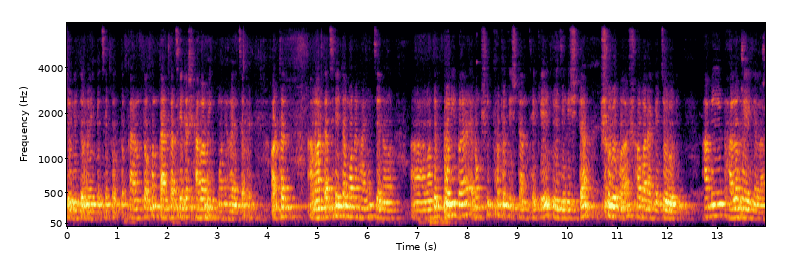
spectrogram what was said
জড়িত হয়ে গেছে। কারণ তখন তার কাছে এটা স্বাভাবিক মনে হয়ে যাবে। অর্থাৎ আমার কাছে এটা মনে হয় যেন আমাদের পরিবার এবং শিক্ষা প্রতিষ্ঠান থেকে এই জিনিসটা শুরু হওয়া সবার আগে জরুরি। আমি ভালো হয়ে গেলাম,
